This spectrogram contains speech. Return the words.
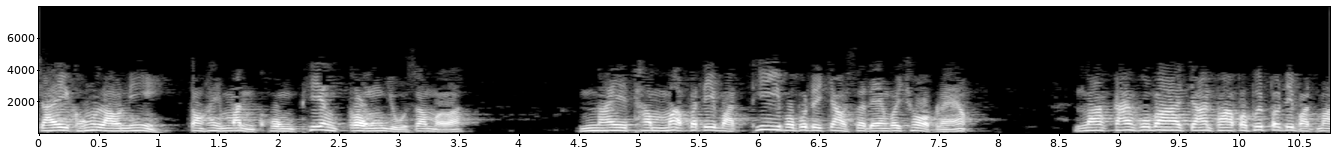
ใจของเรานี่ต้องให้มั่นคงเที่ยงตรงอยู่เสมอ ในธรรมปฏิบัติที่พระพุทธเจ้าแสดงไว้ชอบแล้ว หลักการครูบาอาจารย์พาประพฤติปฏิบัติมา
